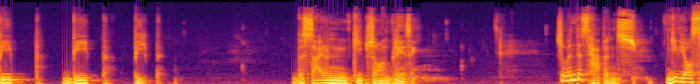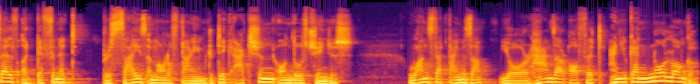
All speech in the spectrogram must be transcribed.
Beep, beep. The siren keeps on blazing. So, when this happens, give yourself a definite precise amount of time to take action on those changes. Once that time is up, your hands are off it and you can no longer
